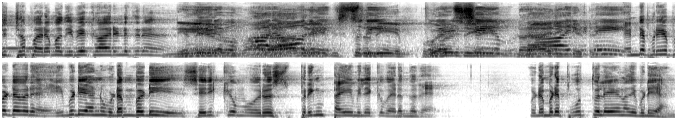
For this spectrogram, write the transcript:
പരിശുദ്ധ പരമ ദിവ്യകാരുണ്യത്തിന് എന്റെ പ്രിയപ്പെട്ടവരെ ഇവിടെയാണ് ഉടമ്പടി ശരിക്കും ഒരു സ്പ്രിംഗ് ടൈമിലേക്ക് വരുന്നത്. ഉടമ്പടി പൂത്തുലയണത് ഇവിടെയാണ്.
